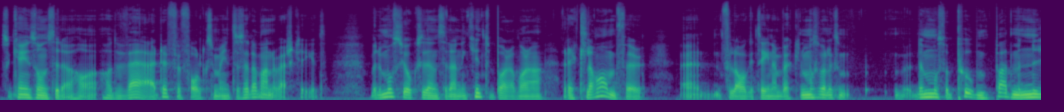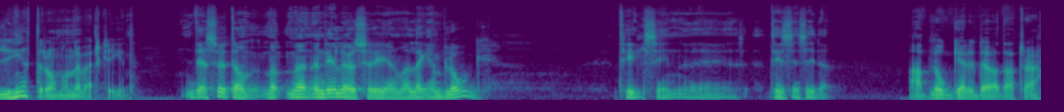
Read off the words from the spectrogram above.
så kan ju en sån sida ha, ha ett värde för folk som är intresserade av andra världskriget. Men det måste ju också den sidan, det kan ju inte bara vara reklam för eh, förlagets egna böcker. Den måste, vara liksom, den måste vara pumpad med nyheter om andra världskriget. Dessutom, men en del löser det genom att lägga en blogg till sin, eh, till sin sida. Ja, bloggar är döda tror jag.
